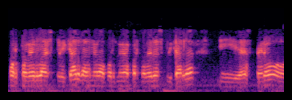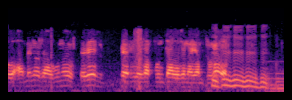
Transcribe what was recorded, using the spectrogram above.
por poderla explicar, darme la oportunidad por poder explicarla y espero al menos a alguno de ustedes verlos apuntados en I Am Together.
